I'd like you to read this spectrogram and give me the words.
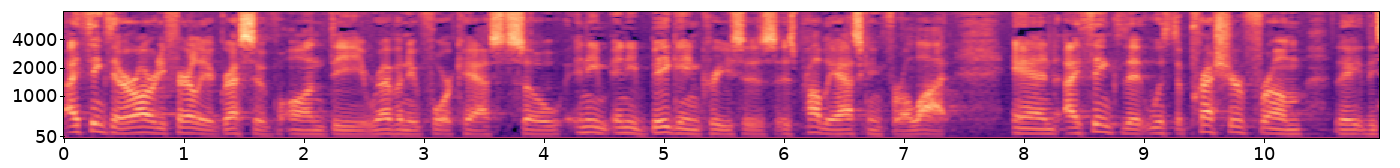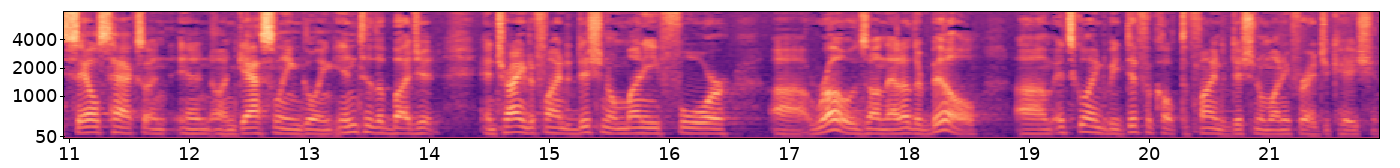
I, think they're already fairly aggressive on the revenue forecast. So any any big increases is probably asking for a lot. And I think that with the pressure from the, the sales tax on, in, on gasoline going into the budget and trying to find additional money for uh, roads on that other bill, um, it's going to be difficult to find additional money for education.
